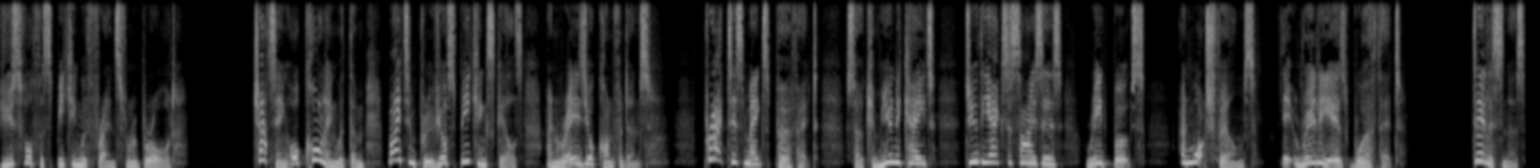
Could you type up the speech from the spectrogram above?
useful for speaking with friends from abroad. Chatting or calling with them might improve your speaking skills and raise your confidence. Practice makes perfect, so communicate, do the exercises, read books, and watch films. It really is worth it. Dear listeners,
